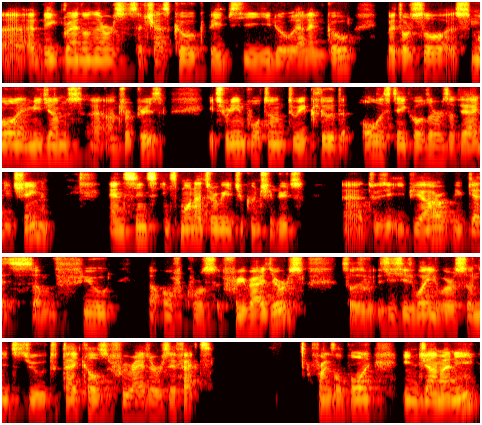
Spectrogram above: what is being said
uh, big brand owners such as Coke, Pepsi, L'Oréal and Co, but also uh, small and medium uh, enterprise. It's really important to include all the stakeholders of the value chain. And since it's mandatory to contribute uh, to the EPR, we get some few of course, free riders. So this is why you also need to, to tackle the free riders effect. For example, in Germany,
